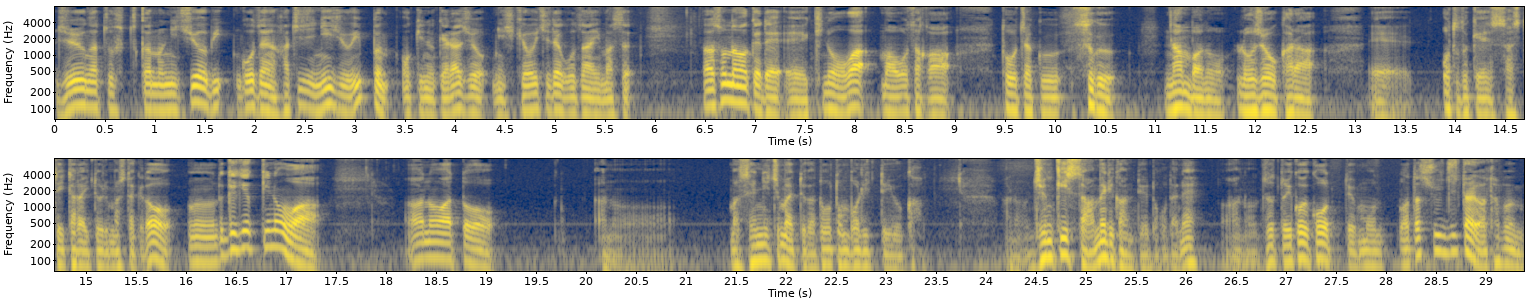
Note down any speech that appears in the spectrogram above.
10月2日の日曜日午前8時21分、起き抜けラジオ西京一でございます。あそんなわけで、えー昨日は、まあ、大阪到着すぐ、難波の路上から、えーお届けさせていただいておりましたけど、うん、で結局昨日は、あの後、あのまあ、千日前っていうか道頓堀っていうかあの純喫茶アメリカンっていうとこでねあのずっと行こう行こうってもう私自体は多分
